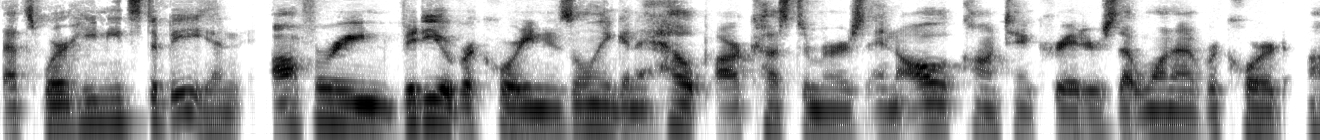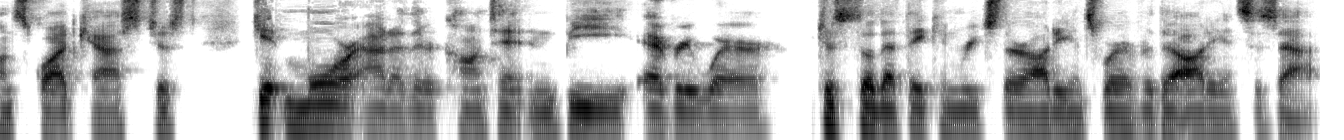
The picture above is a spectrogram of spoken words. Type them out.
that's where he needs to be. And offering video recording is only going to help our customers and all content creators that want to record on Squadcast just get more out of their content and be everywhere just so that they can reach their audience wherever the audience is at.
